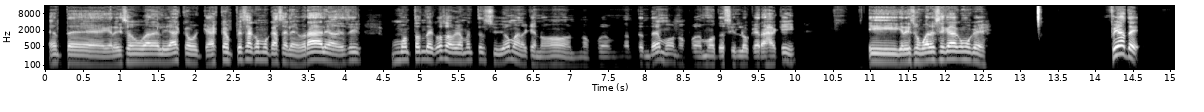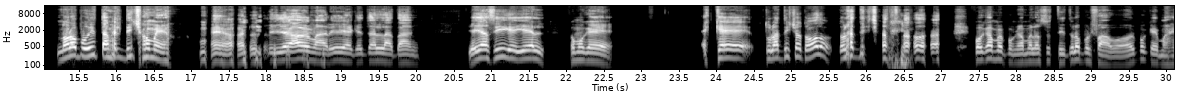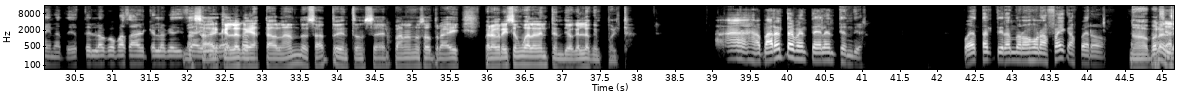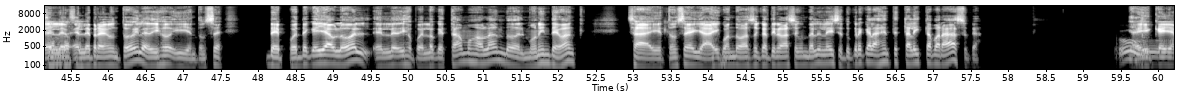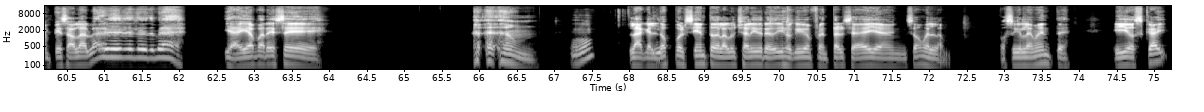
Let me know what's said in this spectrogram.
entre Grayson Waller y Asuka, porque Asuka empieza como que a celebrar y a decir un montón de cosas, obviamente en su idioma, que no, no, podemos, no entendemos, no podemos decir lo que eras aquí. Y Grayson Waller se queda como que, fíjate, no lo pudiste haber dicho mejor. mejor. Y yo, Ave María, qué charlatán. Y ella sigue y él, como que, es que tú lo has dicho todo, tú lo has dicho todo. póngame, póngame los subtítulos, por favor, porque imagínate, yo estoy loco para saber qué es lo que dice Va a ahí. saber qué es lo que ella está hablando, exacto. Y entonces el pana nosotros ahí. Pero Grayson Waller entendió qué es lo que importa. Ah, aparentemente él entendió. Puede estar tirándonos unas fecas, pero No, pero él, él le- haciéndose. él le preguntó y le dijo, y entonces, después de que ella habló, él, él le dijo, pues lo que estábamos hablando del Money in the Bank. O sea, y entonces ya ahí cuando Asuka tira la segunda línea, le dice, ¿tú crees que la gente está lista para Asuka? Y ahí es que ella uh, empieza a hablar. bla, Y ahí aparece ujú, la que el Y- 2% de la lucha libre dijo que iba a enfrentarse a ella en SummerSlam. Posiblemente. Y yo, Sky,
